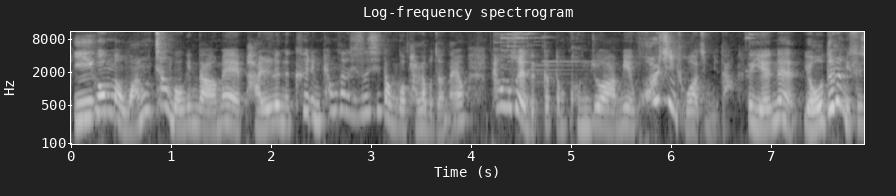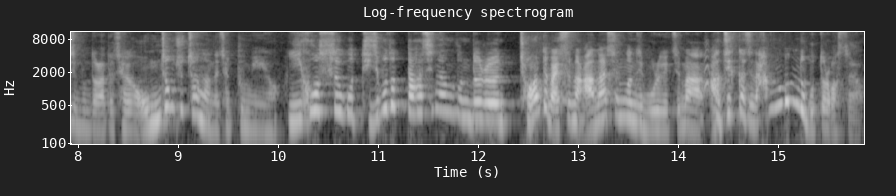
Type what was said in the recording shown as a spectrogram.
이것만 왕창 먹인 다음에 바르는 크림 평상시 쓰시던 거 발라보잖아요. 평소에 느꼈던 건조함이 훨씬 좋아집니다. 얘는 여드름 있으신 분들한테 제가 엄청 추천하는 제품이에요. 이거 쓰고 뒤집어졌다 하시는 분들은 저한테 말씀을 안 하신 건지 모르겠지만 아직까지는 한 번도 못 들어봤어요.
